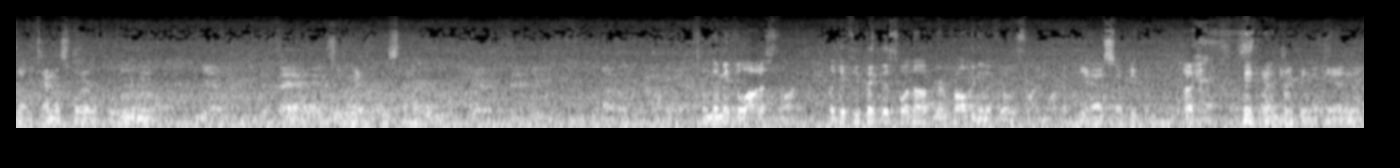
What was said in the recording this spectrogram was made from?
the antennas, whatever. Mm-hmm. Yeah. It's a weird looking snake. And they make a lot of slime. Like if you pick this one up, you're probably gonna feel the slime on it. Yeah, I saw people. Okay. Slime dripping no.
